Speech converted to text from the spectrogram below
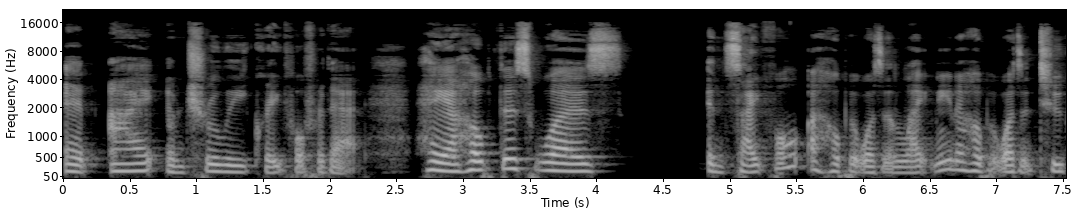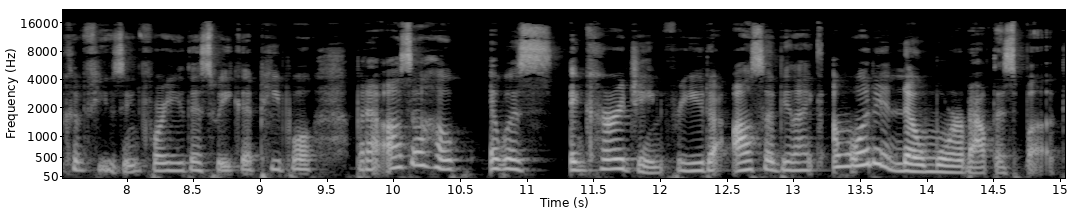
And I am truly grateful for that. Hey, I hope this was insightful. I hope it was enlightening. I hope it wasn't too confusing for you this week, good people. But I also hope it was encouraging for you to also be like, I want to know more about this book.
